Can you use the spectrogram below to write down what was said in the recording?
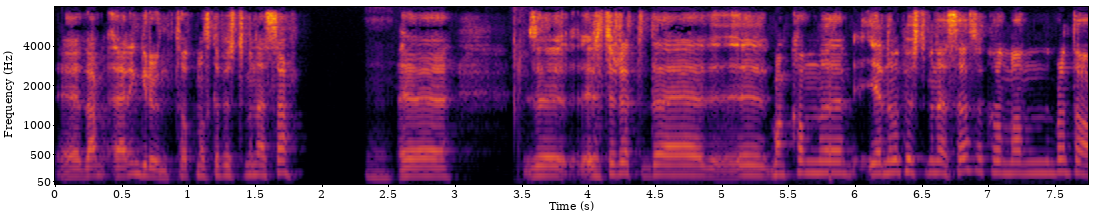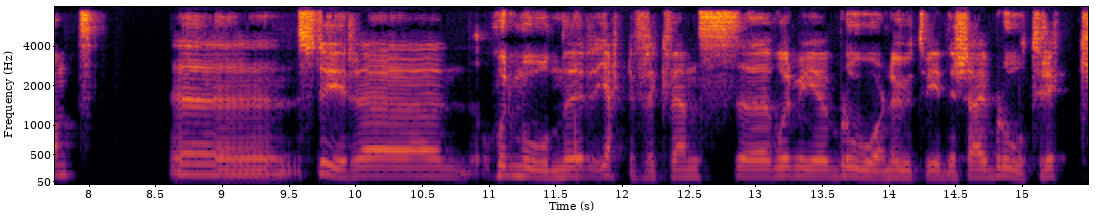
eh, Det er en grunn til at man skal puste med nesa. Mm. Eh, Rett og slett, det, man kan, Gjennom å puste med nesa så kan man bl.a. Eh, styre hormoner, hjertefrekvens, eh, hvor mye blodårene utvider seg, blodtrykk,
